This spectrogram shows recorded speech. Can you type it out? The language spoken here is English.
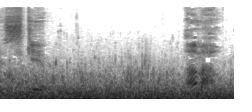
is, Skip. I'm out.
